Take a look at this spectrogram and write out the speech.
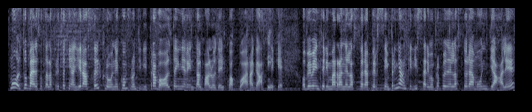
molto bella è stata la frecciatina di Russell Crowe nei confronti di Travolta inerente al ballo del qua qua, ragazzi, Sì. che ovviamente rimarrà nella storia per sempre, neanche di Sanremo, proprio nella storia mondiale.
